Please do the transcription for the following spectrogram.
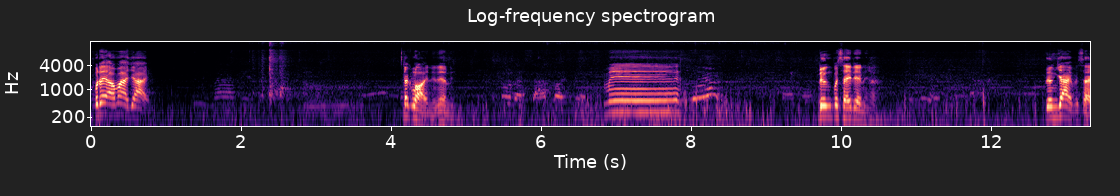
ผู้ได้เอามาใหญ่จักลอยนี่เนี่ยนี่ แม่ดึงไปใส่เดียวนี่ฮะดึงย่ายไปใส่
